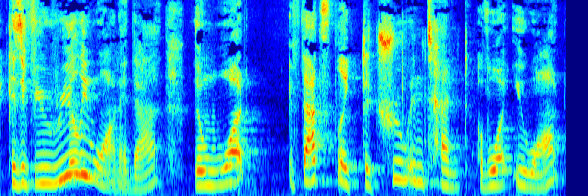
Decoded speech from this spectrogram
Because if you really wanted that then what if that's like the true intent of what you want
